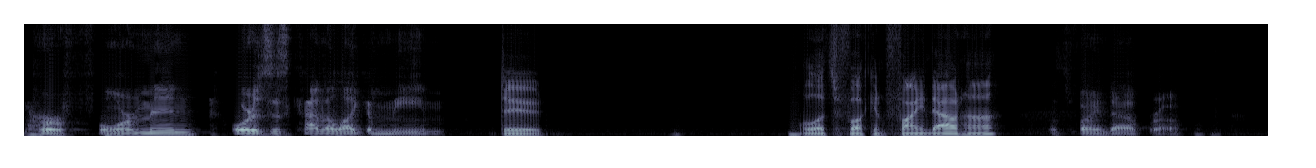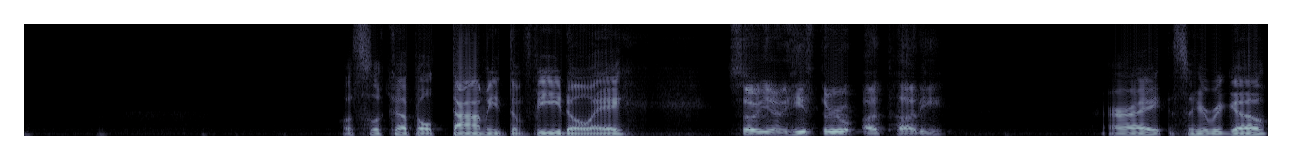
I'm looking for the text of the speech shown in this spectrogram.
performing or is this kind of like a meme? Dude. Well, let's fucking find out, huh? Let's find out, bro. Let's look up old Tommy DeVito, eh? So, you know, he threw a tutty. All right, so here we go.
